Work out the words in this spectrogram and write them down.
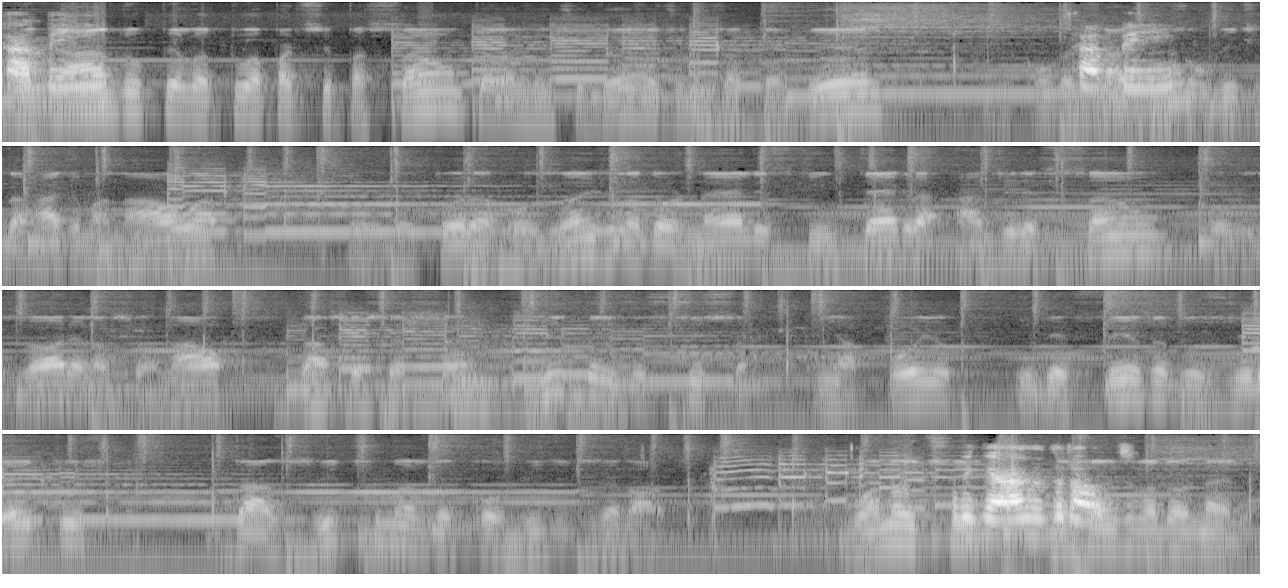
Tá Obrigado tá pela tua participação, pela gentileza de nos atender, de conversar tá com os ouvintes da Rádio Manaua, a doutora Rosângela Dornelles, que integra a direção provisória nacional da Associação Vida e Justiça, em apoio e defesa dos direitos das vítimas do Covid-19. Boa noite. Obrigada, Dornelles.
